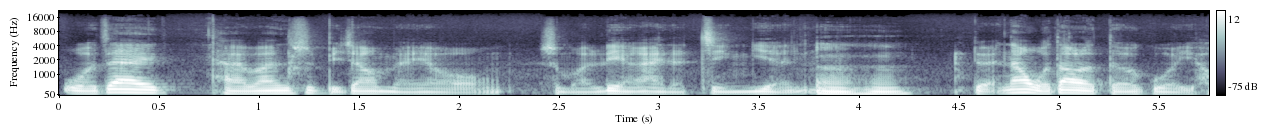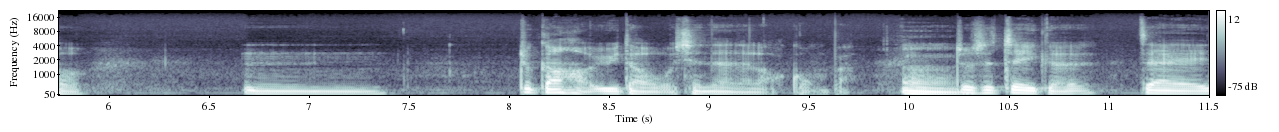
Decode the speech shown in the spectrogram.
我在台湾是比较没有什么恋爱的经验，嗯哼，对。那我到了德国以后，嗯，就刚好遇到我现在的老公吧，嗯，就是这个在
